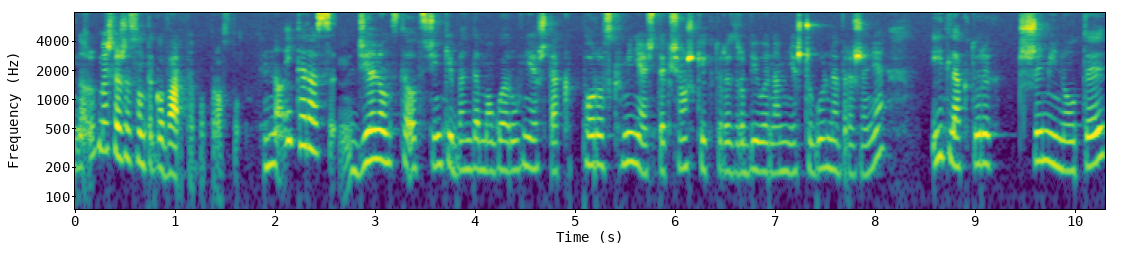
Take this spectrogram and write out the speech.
no myślę, że są tego warte po prostu. No i teraz dzieląc te odcinki będę mogła również tak porozkminiać te książki, które zrobiły na mnie szczególne wrażenie i dla których 3 minuty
